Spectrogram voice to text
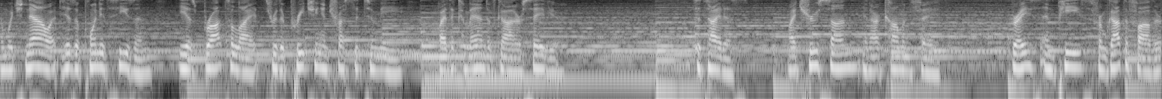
and which now, at his appointed season, he has brought to light through the preaching entrusted to me by the command of God our Savior. To Titus, my true son in our common faith, grace and peace from God the Father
